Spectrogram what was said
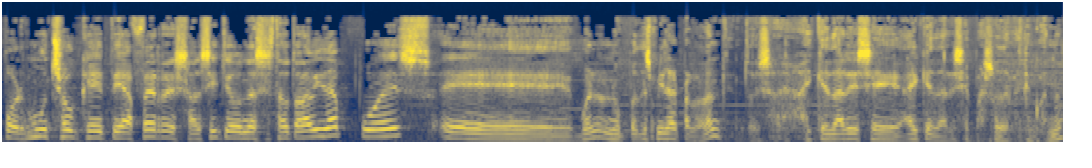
por mucho que te aferres al sitio donde has estado toda la vida, pues eh, bueno, no puedes mirar para adelante. Entonces hay que dar ese, hay que dar ese paso de vez en cuando.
